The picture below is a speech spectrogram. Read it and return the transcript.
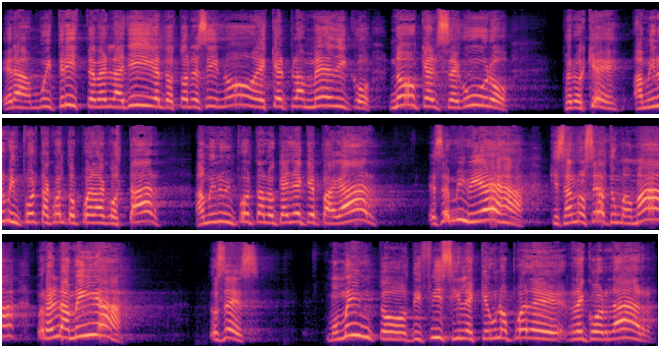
Era muy triste verla allí. El doctor decía, no, es que el plan médico, no, que el seguro. Pero es que a mí no me importa cuánto pueda costar. A mí no me importa lo que haya que pagar. Esa es mi vieja. Quizás no sea tu mamá, pero es la mía. Entonces, momentos difíciles que uno puede recordar.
